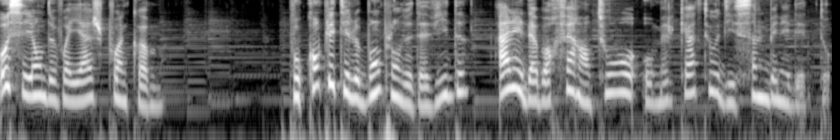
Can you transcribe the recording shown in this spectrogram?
océandevoyage.com. Pour compléter le bon plan de David, allez d'abord faire un tour au Mercato di San Benedetto.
